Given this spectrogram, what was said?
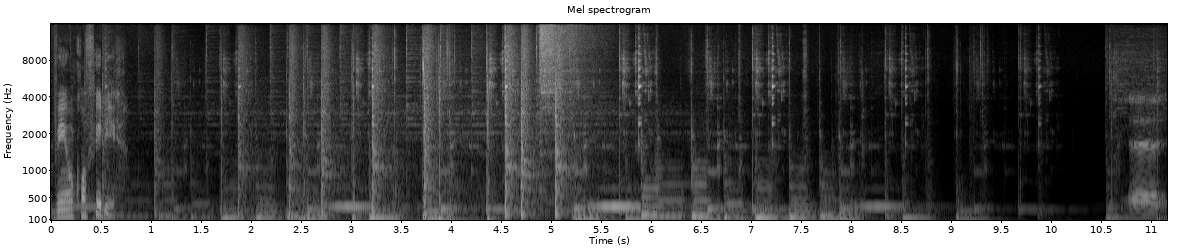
Venham conferir. É,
